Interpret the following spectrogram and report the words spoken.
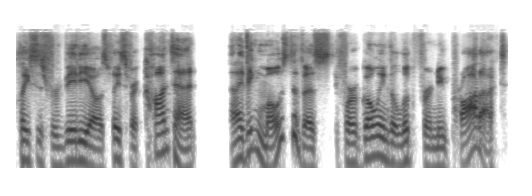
places for videos places for content and i think most of us if we're going to look for a new product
